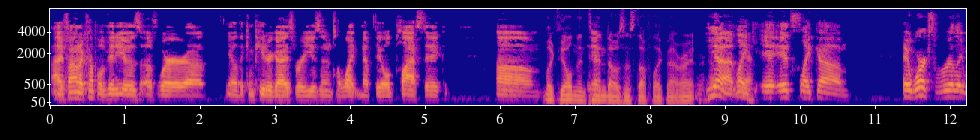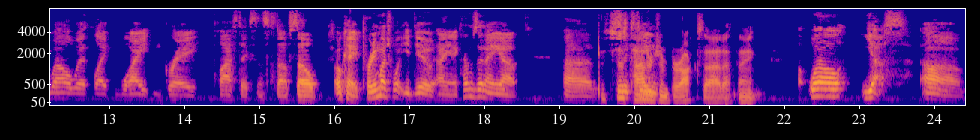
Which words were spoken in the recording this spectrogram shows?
I found a couple of videos of where, uh, you know, the computer guys were using it to lighten up the old plastic. Um, Like the old Nintendos and stuff like that, right? yeah, like It, it's like, um, it works really well with like white and gray plastics and stuff. So, okay, pretty much what you do, I mean, it comes in a, uh, uh, It's just 16 hydrogen peroxide, I think. well, yes. Um,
